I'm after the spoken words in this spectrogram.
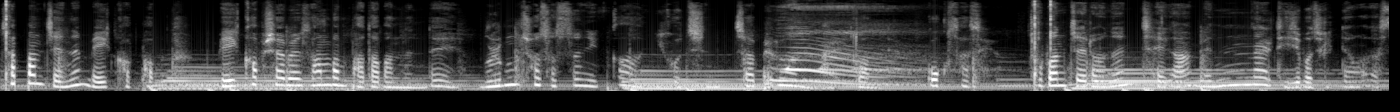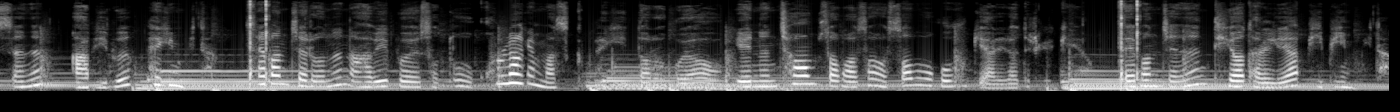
첫 번째는 메이크업 퍼프. 메이크업샵에서 한번 받아봤는데 물 묻혀서 쓰니까 이거 진짜 표현이 말도 안 돼요. 꼭 사세요. 두 번째로는 제가 맨날 뒤집어질 때마다 쓰는 아비브 팩입니다. 세 번째로는 아비브에서도 콜라겐 마스크팩이 있더라고요. 얘는 처음 써봐서 써보고 후기 알려드릴게요. 네 번째는 디어 달리아 비비입니다.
